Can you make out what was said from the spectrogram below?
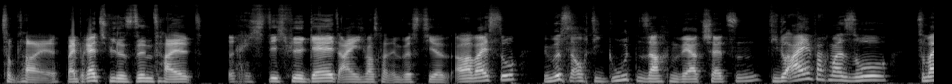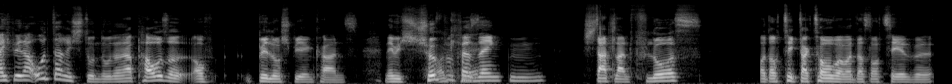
Zum Teil. Weil Brettspiele sind halt richtig viel Geld eigentlich, was man investiert. Aber weißt du, wir müssen auch die guten Sachen wertschätzen, die du einfach mal so, zum Beispiel in einer Unterrichtsstunde oder in einer Pause auf Billo spielen kannst. Nämlich Schiffe okay. versenken, Stadtland Fluss, und auch Tic-Tac-Toe, wenn man das noch zählen will.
